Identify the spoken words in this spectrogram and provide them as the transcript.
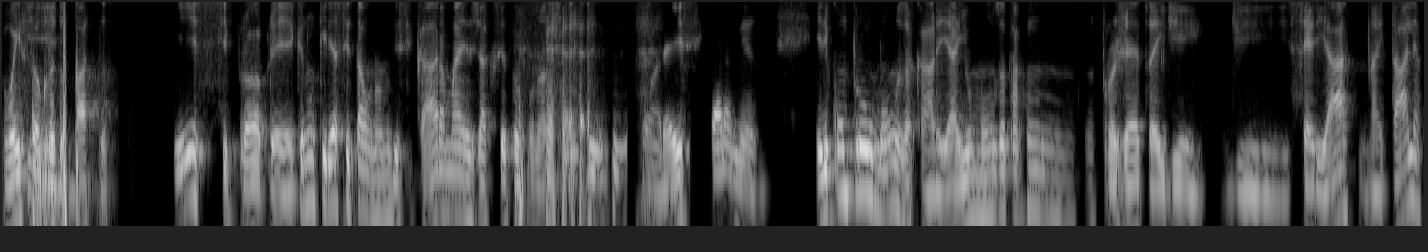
O ex-sogro do Pato. Esse próprio aí, é que eu não queria citar o nome desse cara, mas já que você tocou no assunto, é esse cara mesmo. Ele comprou o Monza, cara, e aí o Monza tá com um projeto aí de, de Série A na Itália.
